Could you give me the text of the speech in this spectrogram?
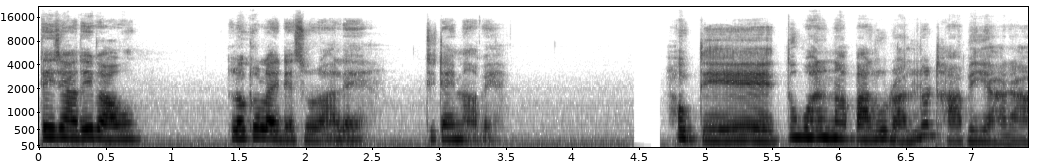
တေချာသေးပါဦးလောက်ထုတ်လိုက်တယ်ဆိုတာလဲဒီတိုင်းပါပဲဟုတ်တယ်သူဝါဒနာပါလို့တာလွတ်ထားပေးရတာ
